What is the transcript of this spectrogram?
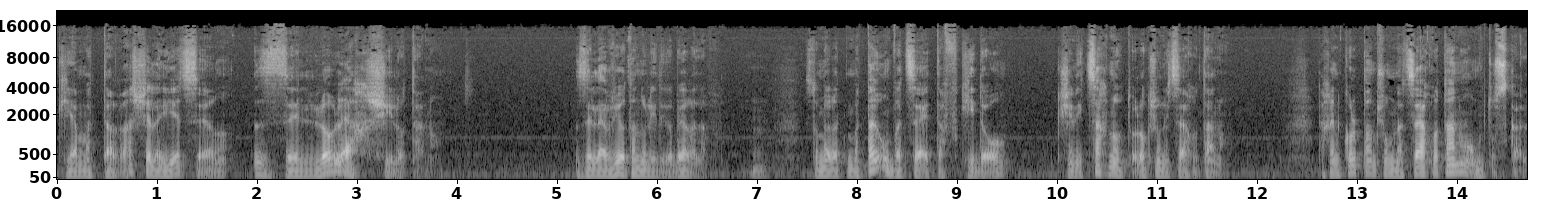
כי המטרה של היצר זה לא להכשיל אותנו, זה להביא אותנו להתגבר עליו. זאת אומרת, מתי הוא מבצע את תפקידו? כשניצחנו אותו, לא כשהוא ניצח אותנו. לכן כל פעם שהוא מנצח אותנו, הוא מתוסכל.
